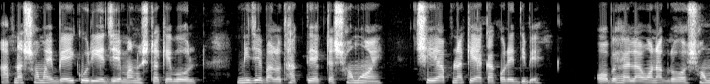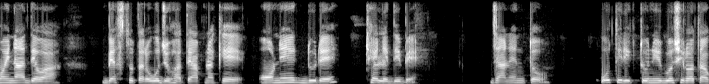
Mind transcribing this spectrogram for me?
আপনার সময় ব্যয় করিয়ে যে মানুষটা কেবল নিজে ভালো থাকতে একটা সময়, সে আপনাকে একা করে দিবে। অবহেলা, অনাগ্রহ, সময় না দেওয়া, ব্যস্ততার অজুহাতে আপনাকে অনেক দূরে ঠেলে দিবে। জানেন তো, অতিরিক্ত নির্ভরশীলতা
